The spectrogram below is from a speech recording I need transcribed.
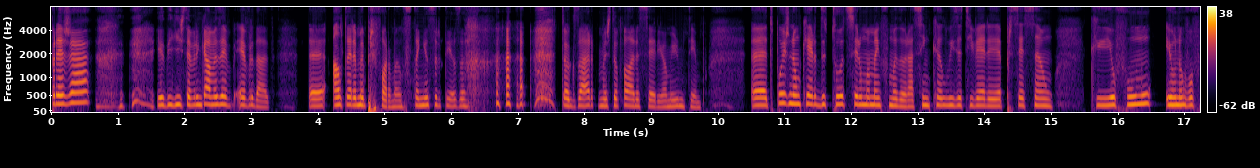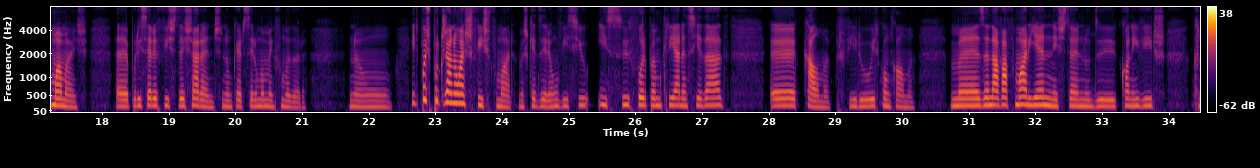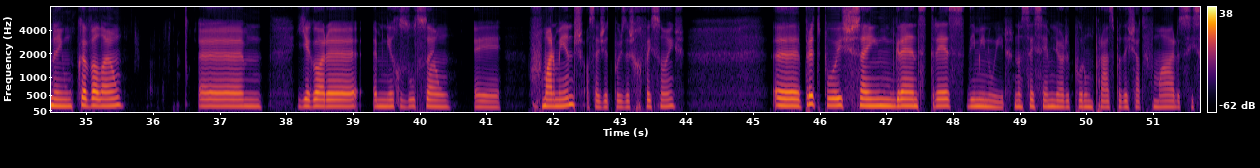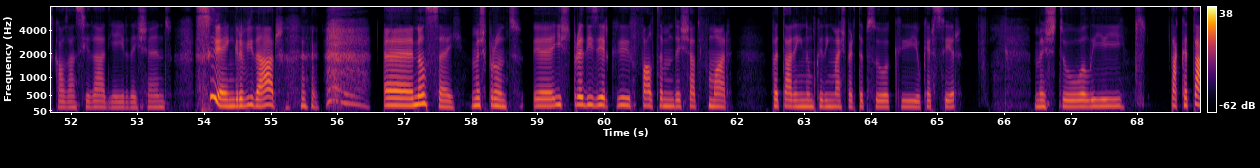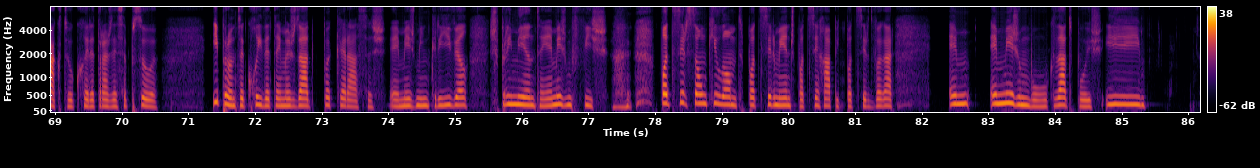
para já, eu digo isto a brincar, mas é, é verdade. uh, altera-me a performance, tenho a certeza. estou a gozar, mas estou a falar a sério ao mesmo tempo. Uh, depois não quero de todo ser uma mãe fumadora. Assim que a Luísa tiver a percepção que eu fumo, eu não vou fumar mais. Uh, por isso era fixe deixar antes. Não quero ser uma mãe fumadora. Não... E depois porque já não acho fixe fumar. Mas quer dizer, é um vício. E se for para me criar ansiedade, uh, calma. Prefiro ir com calma. Mas andava a fumar ano neste ano de conivírus que nem um cavalão. Uh, e agora a minha resolução é fumar menos, ou seja, depois das refeições, uh, para depois, sem grande stress, diminuir. Não sei se é melhor pôr um prazo para deixar de fumar, se isso causa ansiedade e é ir deixando, se é engravidar. uh, não sei, mas pronto, uh, isto para dizer que falta-me deixar de fumar para estar ainda um bocadinho mais perto da pessoa que eu quero ser, mas estou ali tac a tac, estou a correr atrás dessa pessoa. E pronto, a corrida tem-me ajudado para caraças. É mesmo incrível. Experimentem, é mesmo fixe. pode ser só um quilómetro, pode ser menos, pode ser rápido, pode ser devagar. É, é mesmo bom o que dá depois. E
